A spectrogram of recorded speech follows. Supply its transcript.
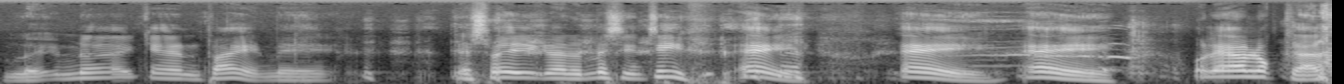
I'm like, no, I can't fight, man. That's why you got a missing teeth. Hey, hey, hey. Hell look at?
